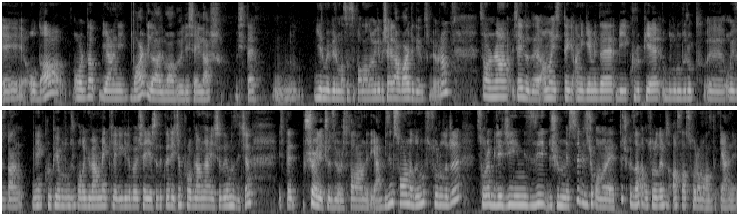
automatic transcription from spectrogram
E, oda. Orada yani vardı galiba böyle şeyler. İşte 21 masası falan öyle bir şeyler vardı diye hatırlıyorum. Sonra şey dedi ama işte hani gemide bir krupiye bulundurup e, o yüzden ne krupiye bulundurup ona güvenmekle ilgili böyle şey yaşadıkları için problemler yaşadığımız için işte şöyle çözüyoruz falan dedi. Yani bizim sormadığımız soruları sorabileceğimizi düşünmesi bizi çok onore etti. Çünkü zaten o soruları biz asla soramazdık yani.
